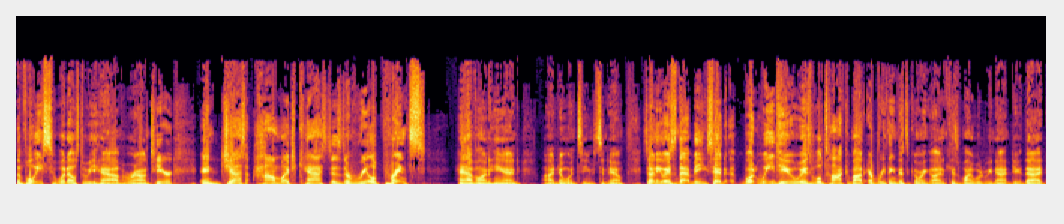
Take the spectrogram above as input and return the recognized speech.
the voice. What else do we have around here? And just how much cast does the real Prince have on hand? Uh, no one seems to know. So, anyways, that being said, what we do is we'll talk about everything that's going on because why would we not do that?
